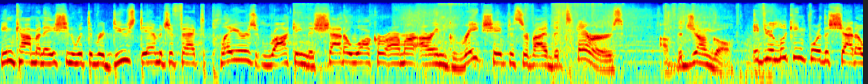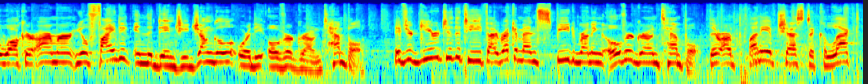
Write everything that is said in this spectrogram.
In combination with the reduced damage effect, players rocking the Shadow Walker armor are in great shape to survive the terrors of the jungle. If you're looking for the Shadow Walker armor, you'll find it in the Dingy Jungle or the Overgrown Temple. If you're geared to the teeth, I recommend speedrunning Overgrown Temple. There are plenty of chests to collect,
